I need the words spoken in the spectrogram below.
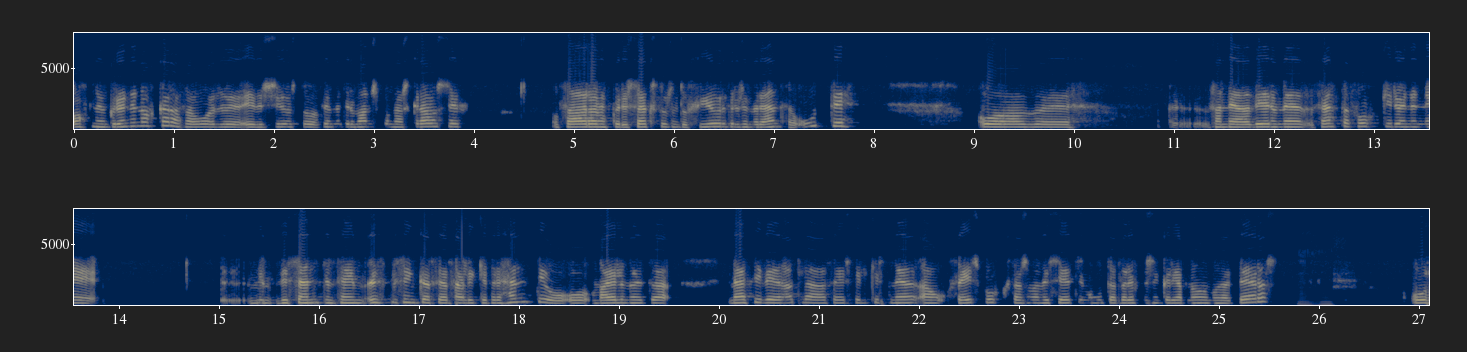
opnum grunninn okkar og þá voru yfir 7500 manns búin að skrá sig. Og það er af einhverju 6400 sem eru ennþá úti. Og uh, þannig að við erum með þetta fólk í rauninni, við, við sendum þeim upplýsingar þegar það líka fyrir hendi og, og mælum auðvitað með því við alla að þeir fylgjast með á Facebook þar sem við setjum út allar upplýsingar jafnóðum og það er berast mm -hmm. og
